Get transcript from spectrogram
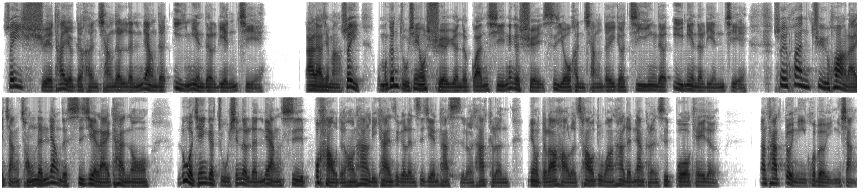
所以血它有个很强的能量的意念的连接，大家了解吗？所以我们跟祖先有血缘的关系，那个血是有很强的一个基因的意念的连接。所以换句话来讲，从能量的世界来看哦。如果今天一个祖先的能量是不好的哈，他离开这个人世间，他死了，他可能没有得到好的超度啊，他能量可能是不 OK 的，那他对你会不会有影响？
